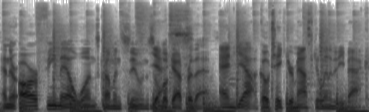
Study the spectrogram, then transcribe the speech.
And there are female ones coming soon, so look out for that. And yeah, go take your masculinity back.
